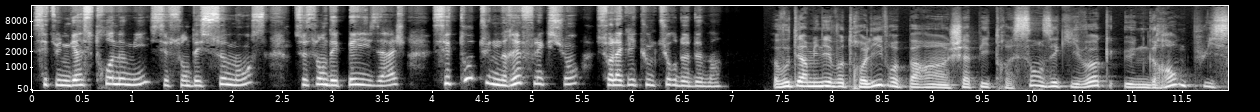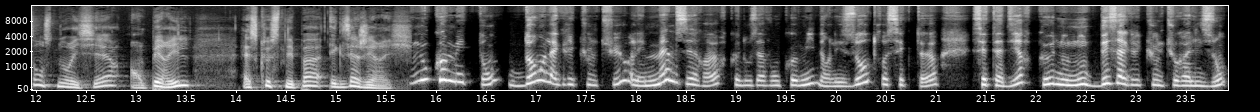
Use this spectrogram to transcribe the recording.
c'est une gastronomie, ce sont des semences, ce sont des paysages, c'est toute une réflexion sur l'agriculture de demain. Vous terminez votre livre par un chapitre sans équivoque, une grande puissance nourricière en péril. Est-ce que ce n'est pas exagéré? Commettons dans l'agriculture les mêmes erreurs que nous avons commis dans les autres secteurs, c'est-à-dire que nous nous désagriculturalisons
